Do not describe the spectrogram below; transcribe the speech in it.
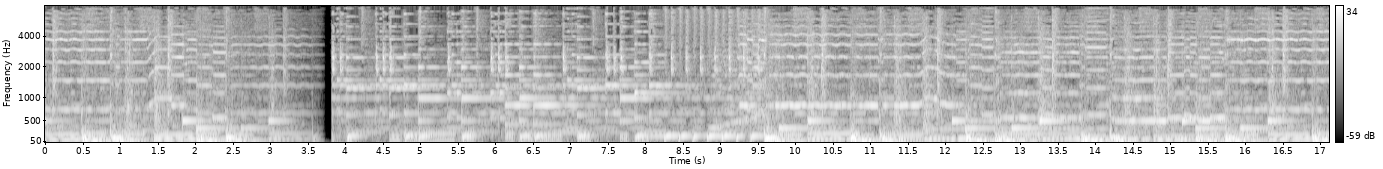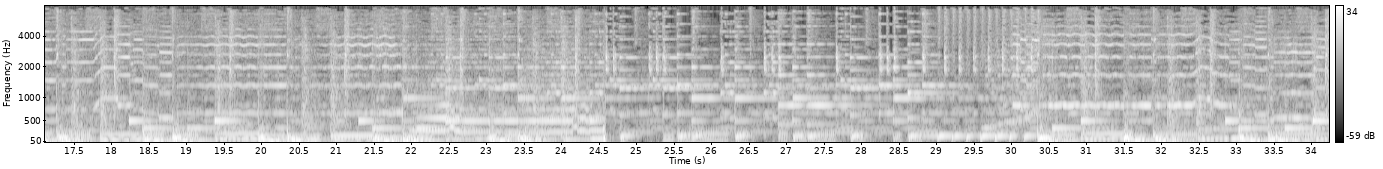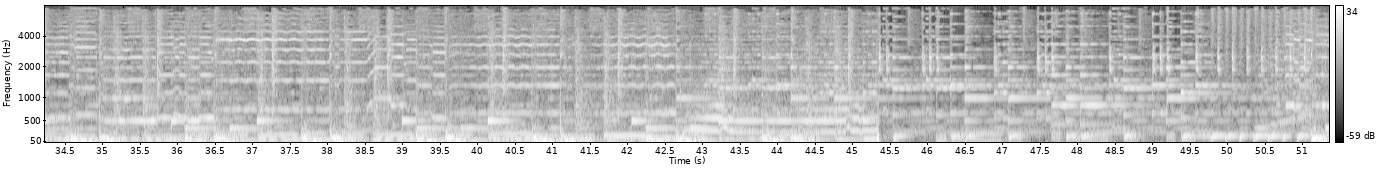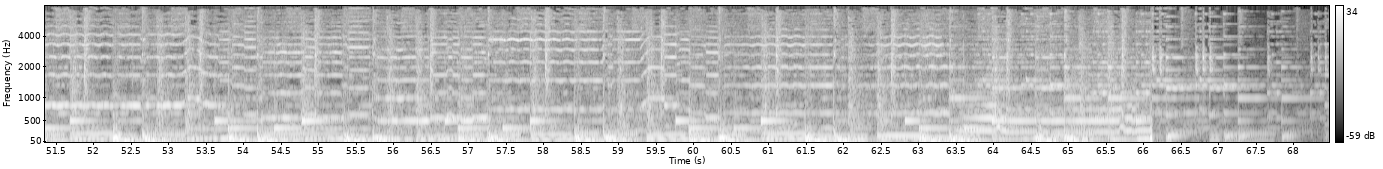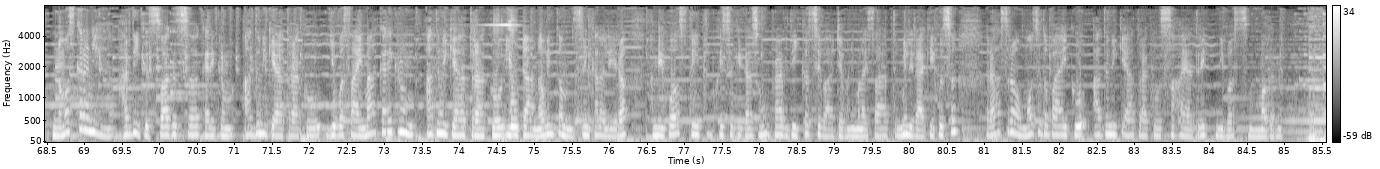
हार्दिक स्वागत छ कार्यक्रम आधुनिक यात्राको व्यवसायमा। कार्यक्रम आधुनिक यात्राको एउटा नवीनतम श्रृङ्खला लिएर हामी उपस्थित भइसकेका छौँ। प्राविधिक कक्षबाट पनि मलाई साथ मिलिराखेको छ। राज र म चाहिँ तपाईँको आधुनिक यात्राको सहयात्री दिवस मगर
